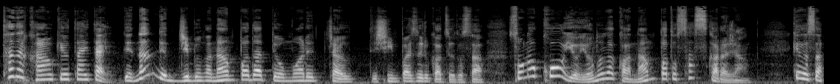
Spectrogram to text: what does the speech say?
ただカラオケ歌いたい。で、なんで自分がナンパだって思われちゃうって心配するかっていうとさ、その行為を世の中はナンパと指すからじゃん。けどさ、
